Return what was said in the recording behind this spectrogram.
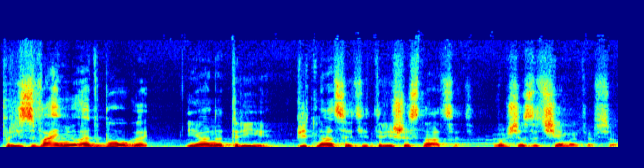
призванию от Бога. Иоанна 3, 15 и 3, 16. Вообще зачем это все?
